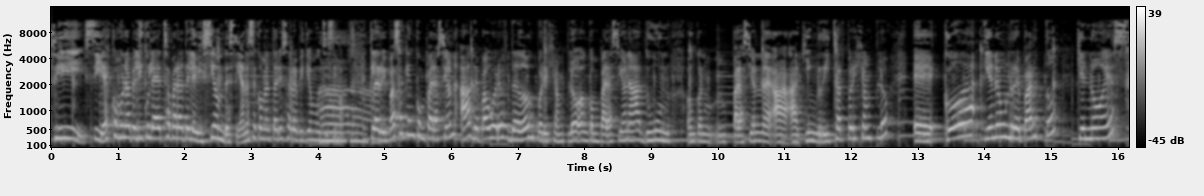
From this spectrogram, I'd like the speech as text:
Sí, sí, es como una película hecha para televisión, decían. Ese comentario se repitió muchísimo. Ah. Claro, y pasa que en comparación a The Power of the Dog, por ejemplo, o en comparación a Dune, o en comparación a, a King Richard, por ejemplo, eh, Coda tiene un reparto que no es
